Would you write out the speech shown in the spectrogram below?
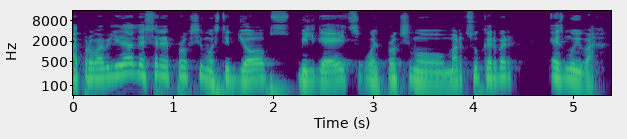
La probabilidad de ser el próximo Steve Jobs, Bill Gates o el próximo Mark Zuckerberg es muy baja.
